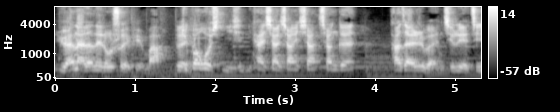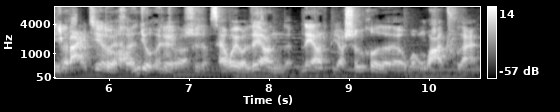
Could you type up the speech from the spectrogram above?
原来的那种水平吧。对就包括你你看像香香香根，他在日本其实也经历了100届了对，啊很久很久了，是的才会有那样的那样比较深厚的文化出来。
